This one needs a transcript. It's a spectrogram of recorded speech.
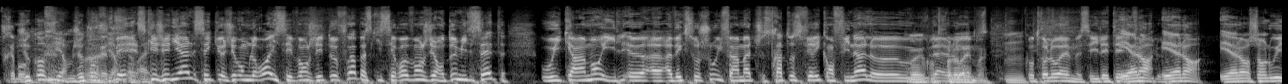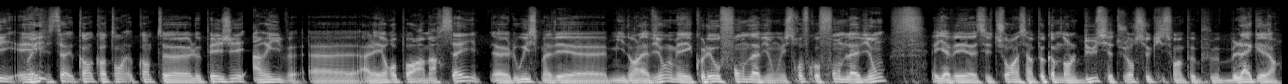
très bon. je confirme, je confirme. Mais ce qui est génial, c'est que Jérôme Leroy, il s'est vengé deux fois parce qu'il s'est revengé en 2007, où il carrément, il, euh, avec Sochaux, il fait un match stratosphérique en finale euh, contre l'OM. Contre l'OM, c'est il était. Et alors, fabuleux. et alors, et alors, Jean-Louis, Oui. Quand, quand, on- quand euh, le PSG arrive euh, à l'aéroport à Marseille, euh, Louis m'avait euh, mis dans l'avion, il m'avait collé au fond de l'avion. Il se trouve qu'au fond de l'avion, il y avait, c'est toujours, c'est un peu comme dans le bus, il y a toujours ceux qui sont un peu plus blagueurs.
